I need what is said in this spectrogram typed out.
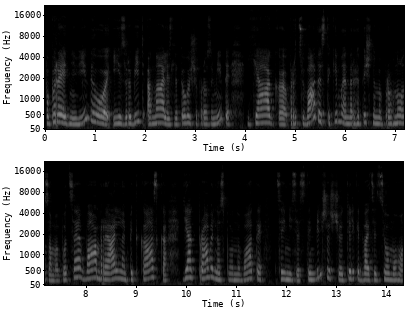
попереднє відео, і зробіть аналіз для того, щоб розуміти, як е, працювати з такими енергетичними прогнозами, бо це вам реальна підказка, як правильно спланувати цей місяць. Тим більше, що тільки 27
